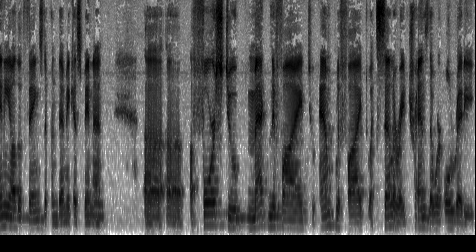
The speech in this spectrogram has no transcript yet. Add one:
many other things, the pandemic has been an, uh, uh, a force to magnify, to amplify, to accelerate trends that were already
